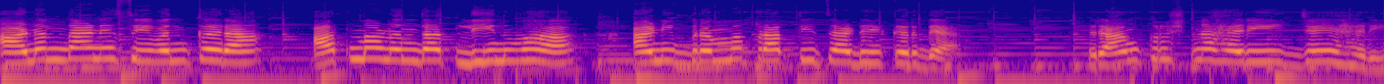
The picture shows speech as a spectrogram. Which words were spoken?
आनंदाने सेवन करा आत्मानंदात लीन व्हा आणि ब्रह्मप्राप्तीचा ढेकर द्या. रामकृष्ण हरी जय हरी.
